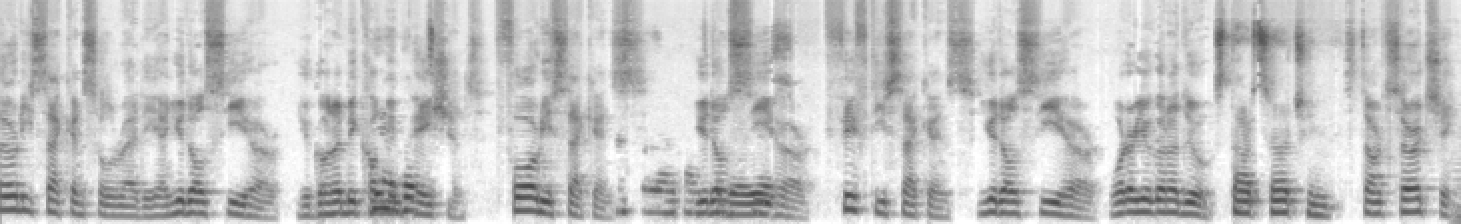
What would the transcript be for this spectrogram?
30 seconds already and you don't see her. You're going to become Yeah, impatient. 40 seconds. You don't see her. 50 seconds. You don't see her. What are you going to do? Start searching. Start searching.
